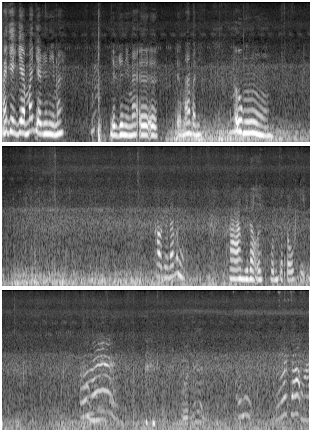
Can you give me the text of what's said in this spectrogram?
มาเหยียบเหยียบมาเหยียบอยู่นี่มาเหยียบอยู่นี่มาเออเออเออมาบัดนี้อุ้มเข้าถึงได้ปะเนี่ยทางพี่น้องเอ้ยฝนกระโตกอีก เปิดแน่ ไม่ต้องอะ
